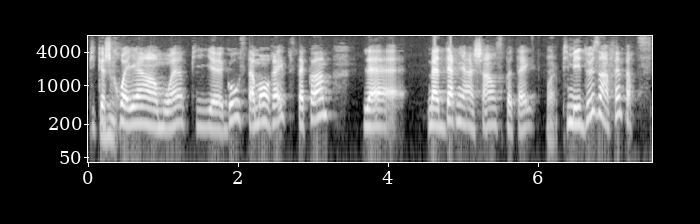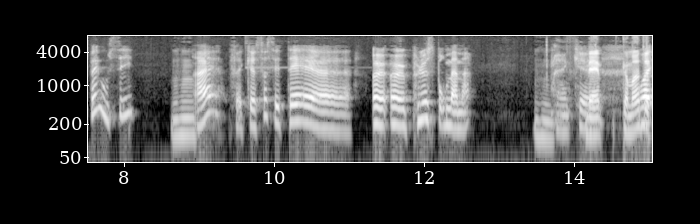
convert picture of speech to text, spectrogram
puis que je mhm. croyais en moi. Puis euh, go, c'était mon rêve. C'était comme la, ma dernière chance peut-être. Puis mes deux enfants participaient aussi. Mm Fait que ça, c'était euh, un, un, plus pour maman. Mhm. Mais comment t'as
